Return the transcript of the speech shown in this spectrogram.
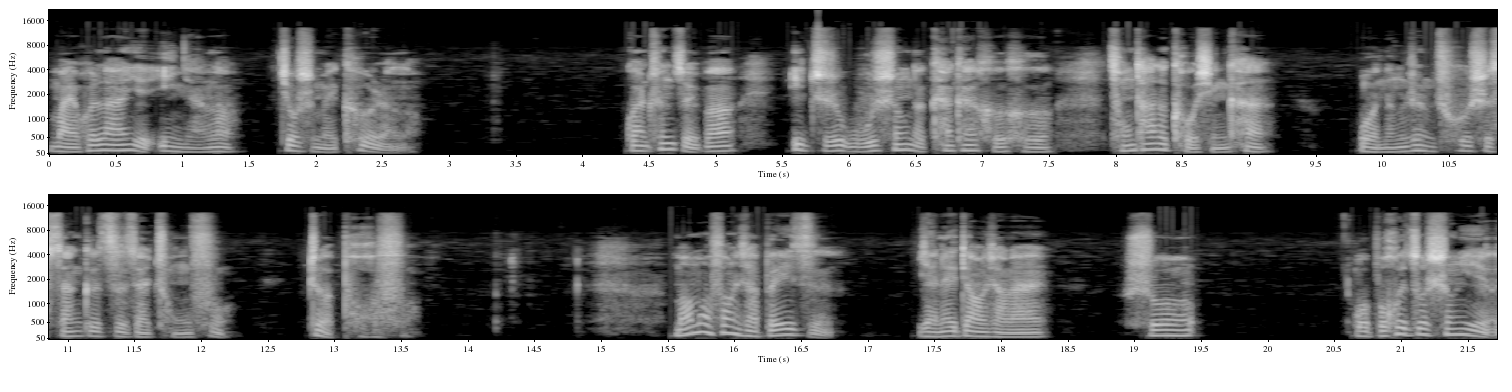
买回来也一年了，就是没客人了。”管春嘴巴一直无声的开开合合，从他的口型看，我能认出是三个字在重复。这泼妇！毛毛放下杯子，眼泪掉下来，说：“我不会做生意，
